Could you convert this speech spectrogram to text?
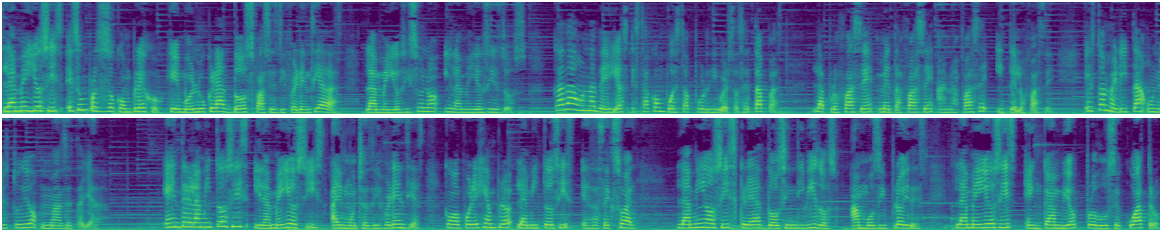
La meiosis es un proceso complejo que involucra dos fases diferenciadas, la meiosis 1 y la meiosis 2. Cada una de ellas está compuesta por diversas etapas, la profase, metafase, anafase y telofase. Esto amerita un estudio más detallado. Entre la mitosis y la meiosis hay muchas diferencias, como por ejemplo la mitosis es asexual. La meiosis crea dos individuos, ambos diploides. La meiosis, en cambio, produce cuatro,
